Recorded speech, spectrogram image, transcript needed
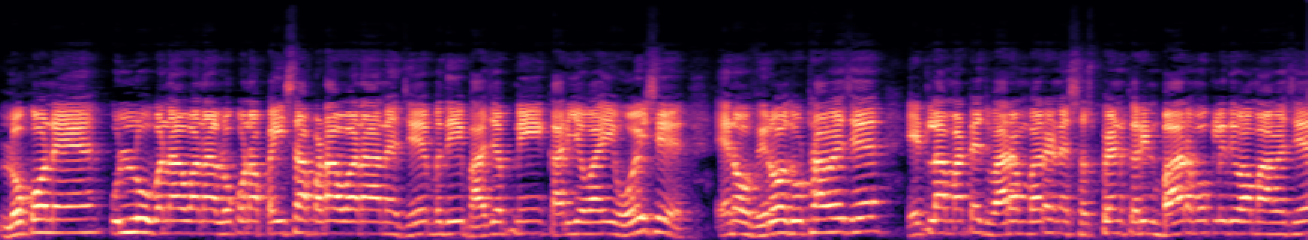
લોકોને ઉલ્લુ બનાવવાના, લોકોના પૈસા પડાવવાના અને જે બધી ભાજપની કાર્યવાહી હોય છે, એનો વિરોધ ઉઠાવે છે. એટલા માટે જ વારંવાર એને સસ્પેન્ડ કરીને બહાર મોકલી દેવામાં આવે છે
